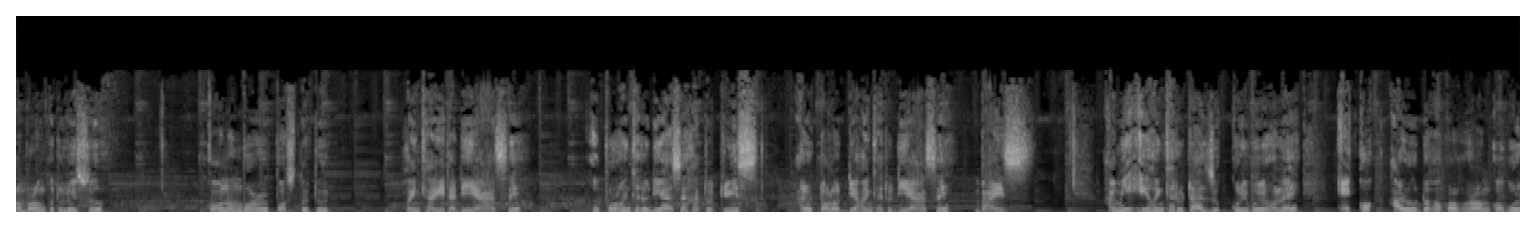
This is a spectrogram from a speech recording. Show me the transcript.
নম্বৰ অংকটো লৈছো। ক নম্বৰ প্ৰশ্নটোত সংখ্যাকেইটা দিয়া আছে ওপৰ সংখ্যাটো দিয়া আছে সাতত্ৰিছ আৰু তলত দিয়া সংখ্যাটো দিয়া আছে বাইছ আমি এই সংখ্যা দুটা যোগ কৰিবলৈ হ'লে একক আৰু দশকৰ ঘৰৰ অংকবোৰ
